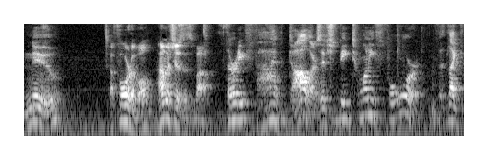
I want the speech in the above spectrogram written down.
new. Affordable. How much is this bottle? Thirty-five dollars. It should be twenty-four. Like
